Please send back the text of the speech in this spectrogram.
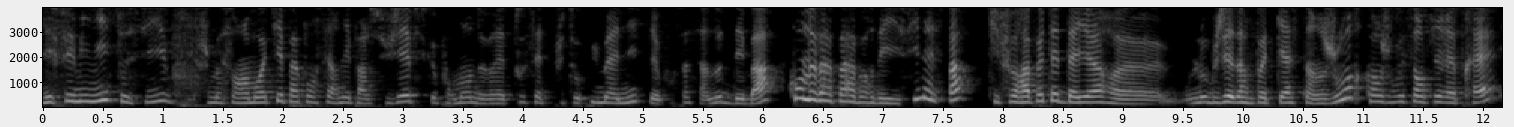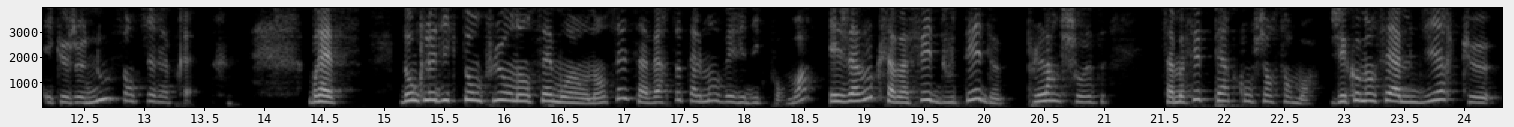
Les féministes aussi, je me sens à moitié pas concernée par le sujet, puisque pour moi, on devrait tous être plutôt humanistes, mais pour ça, c'est un autre débat qu'on ne va pas aborder ici, n'est-ce pas? Qui fera peut-être d'ailleurs euh, l'objet d'un podcast un jour, quand je vous sentirai prêt et que je nous sentirai prêt. Bref, donc le dicton plus on en sait, moins on en sait, s'avère totalement véridique pour moi. Et j'avoue que ça m'a fait douter de plein de choses. Ça m'a fait perdre confiance en moi. J'ai commencé à me dire que,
